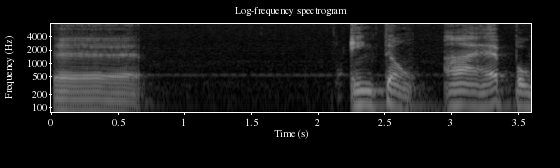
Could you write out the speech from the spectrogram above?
É, Então, a Apple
